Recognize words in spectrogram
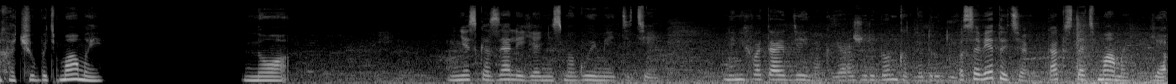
хочу быть мамой, но Мне сказали, я не смогу иметь детей. Мне не хватает денег, я рожу ребенка для других. Посоветуйте, как стать мамой. я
